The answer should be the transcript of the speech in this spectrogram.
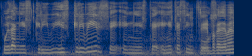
puedan inscribirse en este en este simposio. porque deben,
